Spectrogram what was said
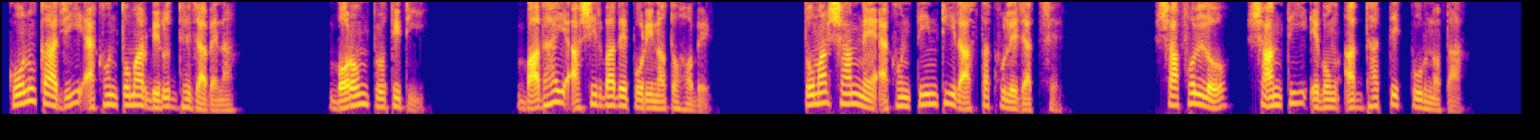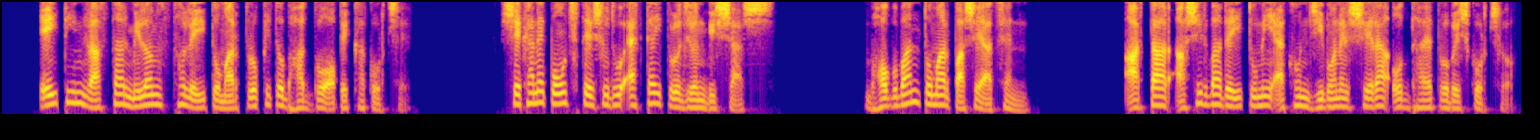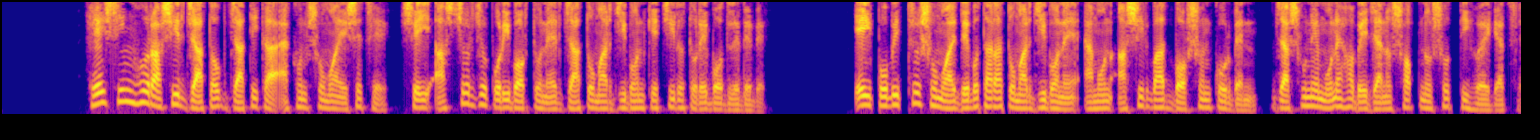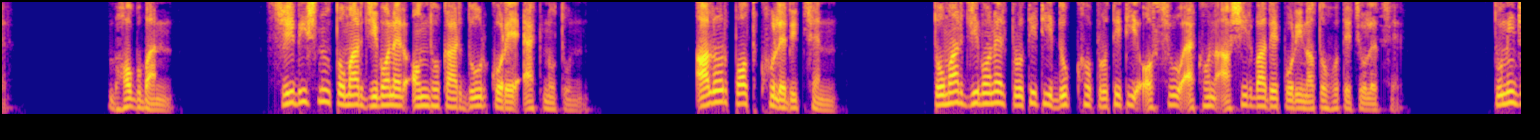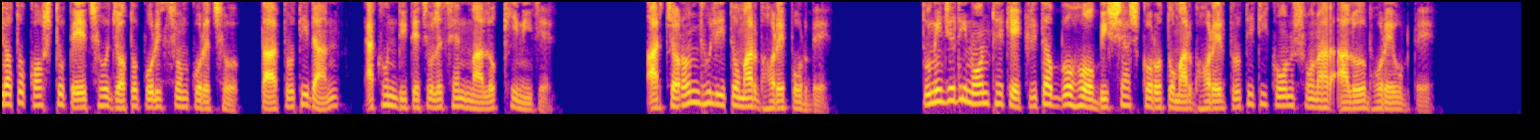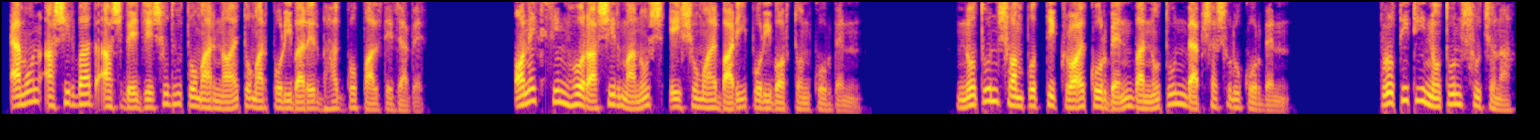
কোনো কাজই এখন তোমার বিরুদ্ধে যাবে না। বরং প্রতিটি বাধাই আশীর্বাদে পরিণত হবে। তোমার সামনে এখন তিনটি রাস্তা খুলে যাচ্ছে। সাফল্য, শান্তি এবং আধ্যাত্মিক পূর্ণতা। এই তিন রাস্তার মিলনস্থলেই তোমার প্রকৃত ভাগ্য অপেক্ষা করছে। সেখানে পৌঁছতে শুধু একটাই প্রয়োজন বিশ্বাস। ভগবান তোমার পাশে আছেন। আর তার আশীর্বাদেই তুমি এখন জীবনের সেরা অধ্যায়ে প্রবেশ করছ। হে সিংহ রাশির জাতক জাতিকা, এখন সময় এসেছে সেই আশ্চর্য পরিবর্তনের যা তোমার জীবনকে চিরতরে বদলে দেবে। এই পবিত্র সময় দেবতারা তোমার জীবনে এমন আশীর্বাদ বর্ষণ করবেন যা শুনে মনে হবে যেন স্বপ্ন সত্যি হয়ে গেছে। ভগবান শ্রীবিষ্ণু তোমার জীবনের অন্ধকার দূর করে এক নতুন আলোর পথ খুলে দিচ্ছেন। তোমার জীবনের প্রতিটি দুঃখ, প্রতিটি অশ্রু এখন আশীর্বাদে পরিণত হতে চলেছে। তুমি যত কষ্ট পেয়েছ, যত পরিশ্রম করেছ, তার প্রতিদান এখন দিতে চলেছেন মা লক্ষ্মী নিজে। আর চরণধুলি তোমার ঘরে পড়বে। তুমি যদি মন থেকে কৃতজ্ঞ হও, বিশ্বাস করো তোমার ঘরের প্রতিটি কোণ সোনার আলো ভরে উঠবে। এমন আশীর্বাদ আসবে যে শুধু তোমার নয়, তোমার পরিবারের ভাগ্য পাল্টে যাবে। অনেক সিংহ রাশির মানুষ এই সময় বাড়ি পরিবর্তন করবেন। নতুন সম্পত্তি ক্রয় করবেন বা নতুন ব্যবসা শুরু করবেন। প্রতিটি নতুন সূচনা।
